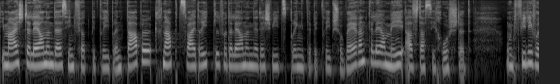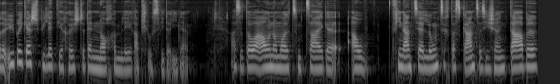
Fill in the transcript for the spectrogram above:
die meisten Lernenden sind für den Betrieb rentabel. Knapp zwei Drittel der Lernenden der Schweiz bringen den Betrieb schon während der Lehre mehr, als das sie kostet. Und viele der übrigen spielen die Kosten dann nach dem Lehrabschluss wieder rein. Also da auch nochmal zum zeigen, auch finanziell lohnt sich das Ganze, es ist rentabel.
